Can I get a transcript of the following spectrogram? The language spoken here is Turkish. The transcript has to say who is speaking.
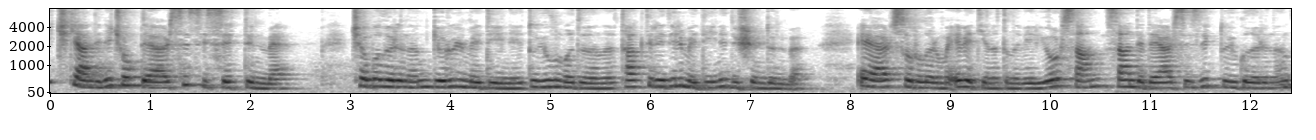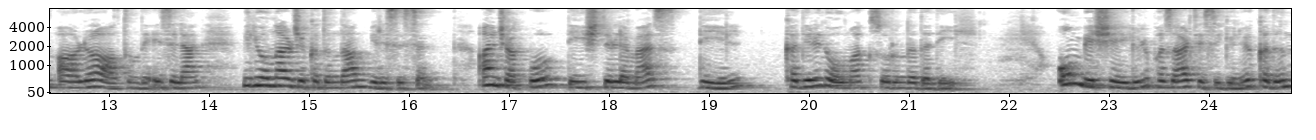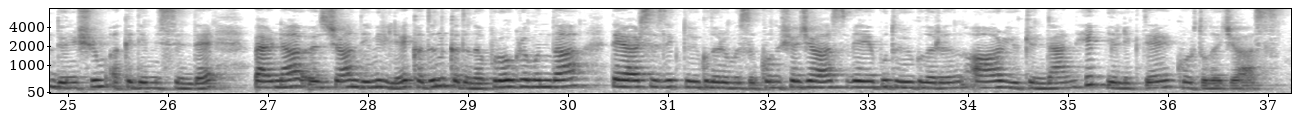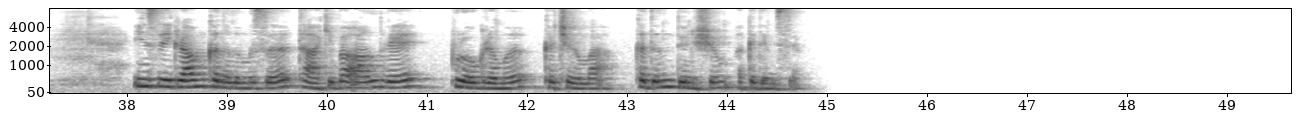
Speaker 1: Hiç kendini çok değersiz hissettin mi? Çabalarının görülmediğini, duyulmadığını, takdir edilmediğini düşündün mü? Eğer sorularıma evet yanıtını veriyorsan, sen de değersizlik duygularının ağırlığı altında ezilen milyonlarca kadından birisisin. Ancak bu değiştirilemez değil, kaderin olmak zorunda da değil. 15 Eylül Pazartesi günü Kadın Dönüşüm Akademisi'nde Berna Özcan Demir ile Kadın Kadına programında değersizlik duygularımızı konuşacağız ve bu duyguların ağır yükünden hep birlikte kurtulacağız. Instagram kanalımızı takibe al ve programı kaçırma. Kadın Dönüşüm Akademisi.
